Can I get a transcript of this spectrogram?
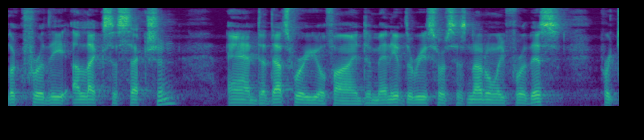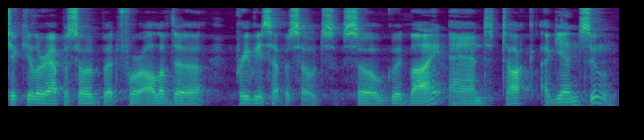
Look for the Alexa section, and uh, that's where you'll find many of the resources, not only for this particular episode, but for all of the previous episodes. So goodbye and talk again soon.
